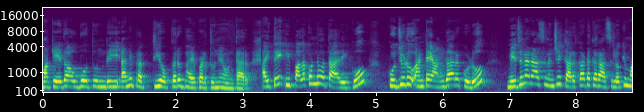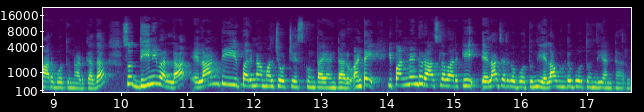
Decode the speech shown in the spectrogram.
మాకేదో అవబోతుంది అని ప్రతి ఒక్కరూ భయపడుతూనే ఉంటారు. అయితే ఈ పదకొండవ తారీఖు కుజుడు అంటే అంగారకుడు మిథున రాశి నుంచి కర్కాటక రాశిలోకి మారబోతున్నాడు కదా. సో దీనివల్ల ఎలాంటి పరిణామాలు చోటు చేసుకుంటాయి అంటారు? అంటే ఈ పన్నెండు రాశుల వారికి ఎలా జరగబోతుంది ఎలా ఉండబోతుంది అంటారు?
